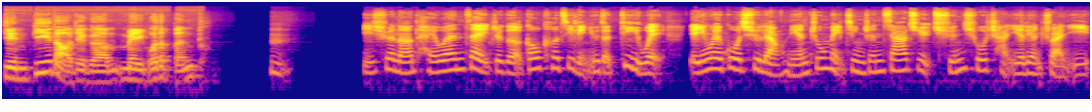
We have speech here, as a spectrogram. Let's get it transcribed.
紧逼到这个美国的本土。嗯的确呢，台湾在这个高科技领域的地位，也因为过去两年中美竞争加剧，全球产业链转移，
